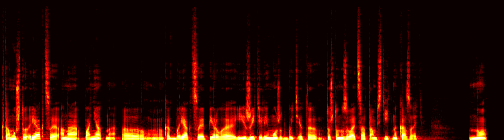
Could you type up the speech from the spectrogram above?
К тому, что реакция, она понятна. Э, Как бы реакция первая и жителей, может быть, это то, что называется отомстить, наказать. Но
